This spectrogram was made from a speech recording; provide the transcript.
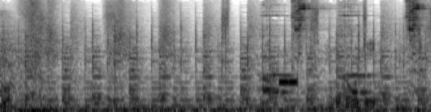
cool. Alright, here we go again.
